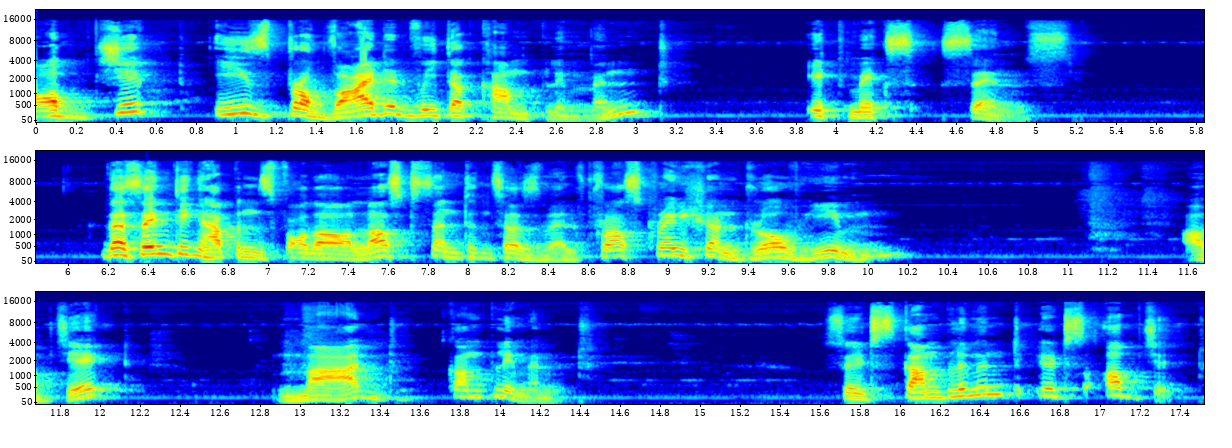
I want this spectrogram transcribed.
object is provided with a complement, it makes sense. The same thing happens for the last sentence as well. Frustration drove him, object, mad, complement. So it's complement, it's object.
